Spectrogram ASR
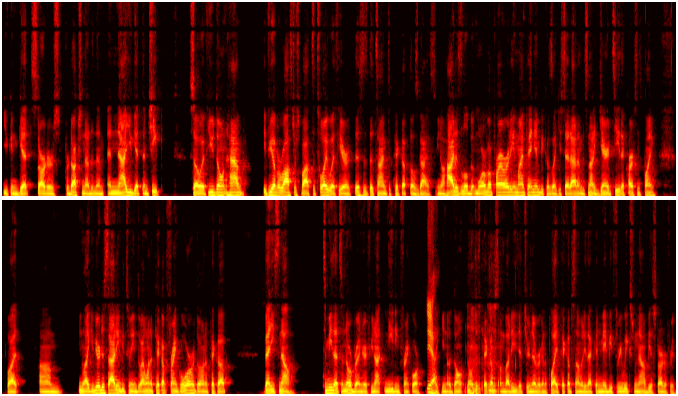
you can get starters production out of them, and now you get them cheap. So if you don't have if you have a roster spot to toy with here, this is the time to pick up those guys. You know, Hyde is a little bit more of a priority in my opinion because, like you said, Adam, it's not a guarantee that Carson's playing, but um, you know, like if you're deciding between do I want to pick up Frank Gore or do I want to pick up Benny Snell? To me that's a no-brainer if you're not needing Frank Gore. Yeah. Like, you know, don't don't just pick up Mm-hmm. somebody that you're never going to play. Pick up somebody that can maybe 3 weeks from now be a starter for you.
